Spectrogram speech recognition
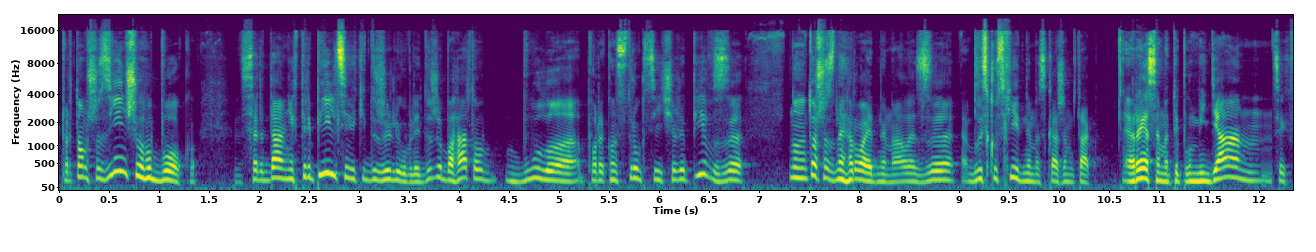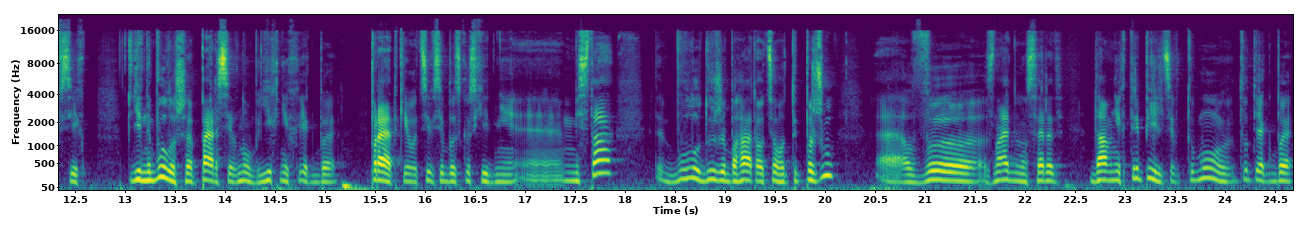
При тому, що з іншого боку, серед давніх трипільців, які дуже люблять, дуже багато було по реконструкції черепів з. Ну, не то, що з негроїдними, але з близькосхідними, скажімо так, рисами, типу мідян, цих всіх. Тоді не було ще персів, ну, їхніх якби предків, оці всі близькосхідні е, міста. Було дуже багато цього типажу е, в, знайдено серед давніх трипільців. Тому тут якби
